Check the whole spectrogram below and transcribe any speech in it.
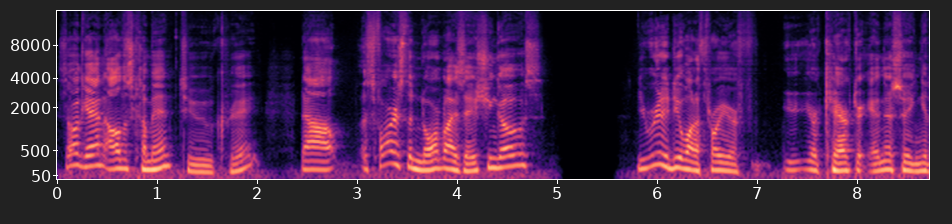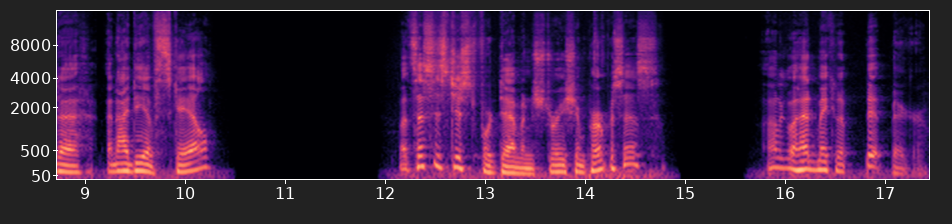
So again, I'll just come in to create. Now, as far as the normalization goes, you really do want to throw your your character in there so you can get a, an idea of scale. But since is just for demonstration purposes, I'm to go ahead and make it a bit bigger.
